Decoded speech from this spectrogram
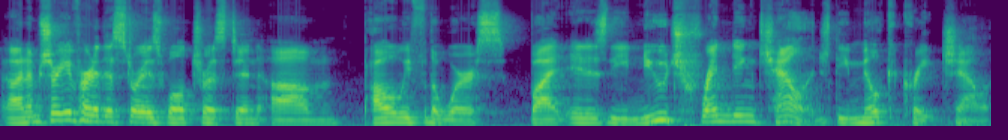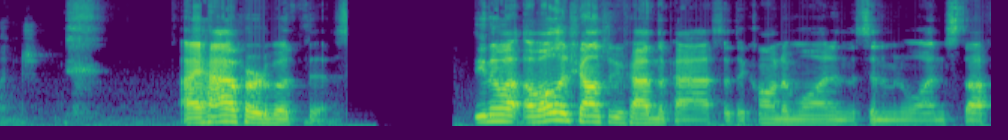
and I'm sure you've heard of this story as well, Tristan. Um, probably for the worse, but it is the new trending challenge, the milk crate challenge. I have heard about this. You know what? Of all the challenges we've had in the past, like the condom one and the cinnamon one stuff,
